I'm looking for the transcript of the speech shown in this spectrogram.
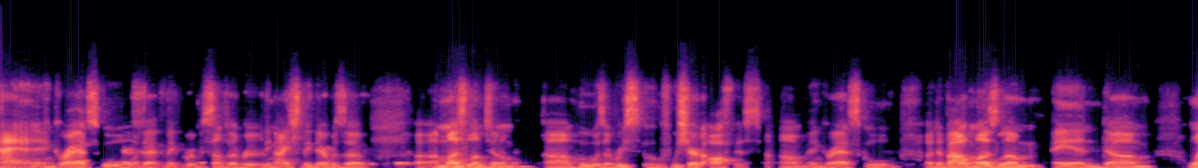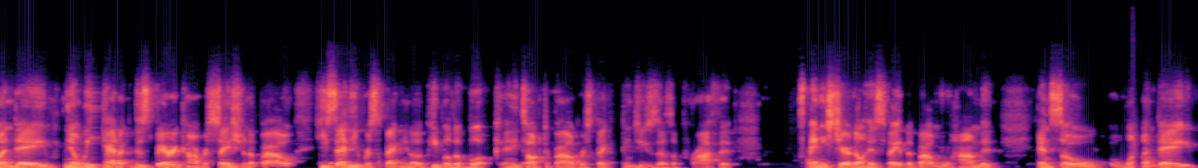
in grad school that sums up really nicely. There was a, a Muslim gentleman um, who was a who we shared an office um, in grad school, a devout Muslim, and um, one day, you know, we had a, this very conversation about. He said he respected, you know, the people of the book, and he talked about respecting Jesus as a prophet, and he shared on his faith about Muhammad. And so one day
